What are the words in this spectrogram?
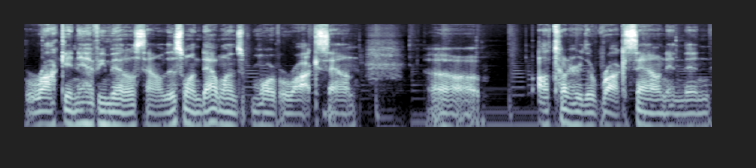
rocking heavy metal sound. This one, that one's more of a rock sound, uh, alternative rock sound, and then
